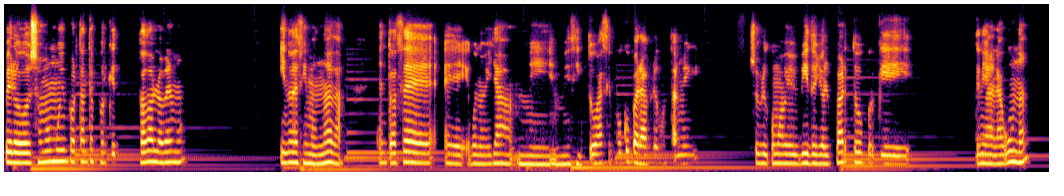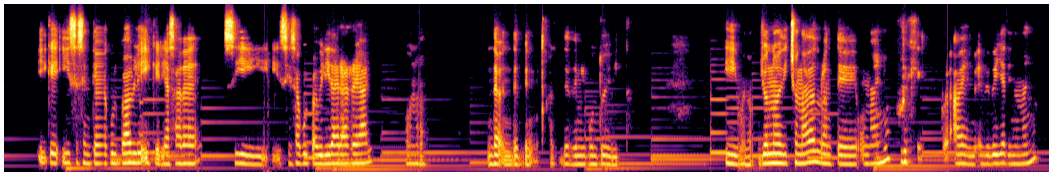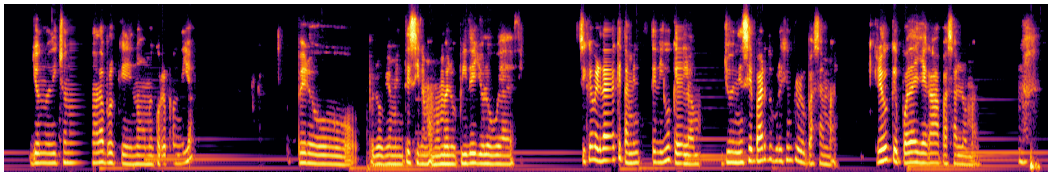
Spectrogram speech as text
pero somos muy importantes porque todos lo vemos y no decimos nada. Entonces, eh, bueno, ella me, citó hace poco para preguntarme sobre cómo había vivido yo el parto, porque tenía laguna y, que, se sentía culpable y quería saber si, esa culpabilidad era real o no, desde mi punto de vista. Y bueno, yo no he dicho nada durante un año, porque, a ver, el bebé ya tiene un año. Yo no he dicho nada porque no me correspondía pero, pero obviamente si la mamá me lo pide yo lo voy a decir. Sí que es verdad que también te digo que yo en ese parto, por ejemplo, lo pasé mal. Creo que puede llegar a pasarlo mal.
